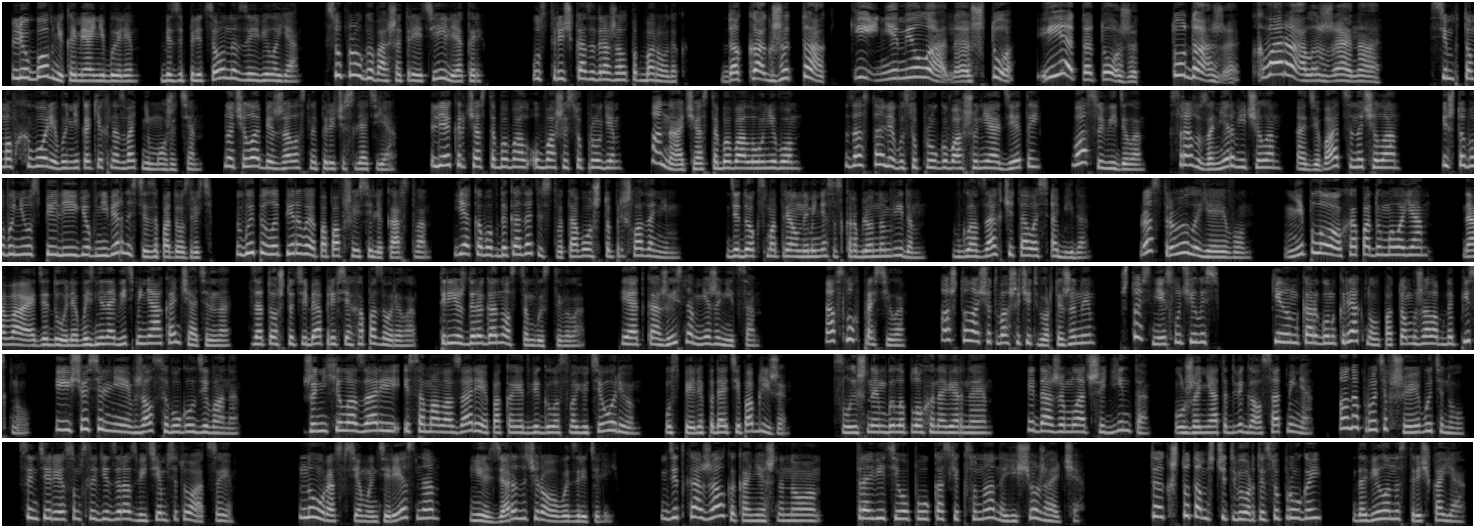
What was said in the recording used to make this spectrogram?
Любовниками они были, безапелляционно заявила я. Супруга ваша третья и лекарь». У старичка задрожал подбородок. «Да как же так? Кине Милана, что? И это тоже? Туда же? Хворала же она!» «Симптомов хвори вы никаких назвать не можете», начала безжалостно перечислять я. «Лекарь часто бывал у вашей супруги, она часто бывала у него. Застали вы супругу вашу неодетой, вас увидела, сразу занервничала, одеваться начала. И чтобы вы не успели ее в неверности заподозрить, Выпила первое попавшееся лекарство, якобы в доказательство того, что пришла за ним. Дедок смотрел на меня с оскорбленным видом. В глазах читалась обида. Расстроила я его. «Неплохо», — подумала я. «Давай, дедуля, возненавидь меня окончательно за то, что тебя при всех опозорила, трижды рогоносцем выставила. И откажись на мне жениться». А вслух просила. «А что насчет вашей четвертой жены? Что с ней случилось?» Кинун Каргун крякнул, потом жалобно пискнул и еще сильнее вжался в угол дивана. Женихи Лазарии и сама Лазария, пока я двигала свою теорию, успели подойти поближе. Слышно им было плохо, наверное. И даже младший Гинта уже не отодвигался от меня, а напротив шеи вытянул, с интересом следит за развитием ситуации. Ну, раз всем интересно, нельзя разочаровывать зрителей. Детка жалко, конечно, но травить его по указке Ксунана еще жальче. «Так что там с четвертой супругой?» — давила на старичка я.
